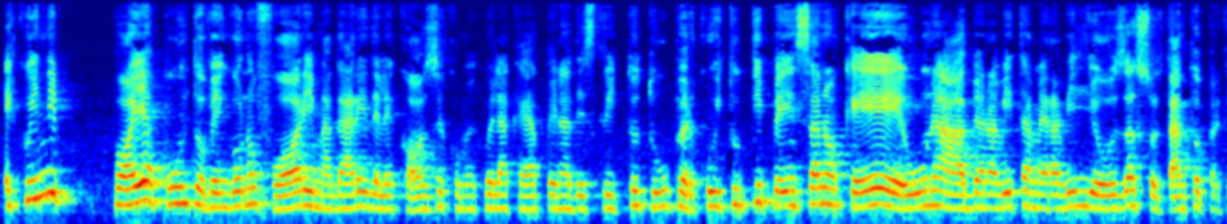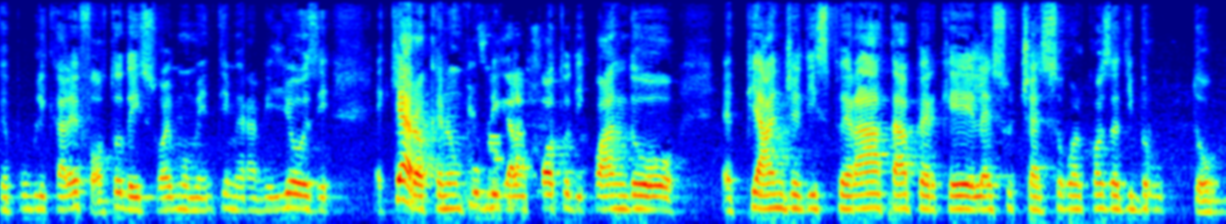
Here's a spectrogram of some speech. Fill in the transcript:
E quindi poi appunto vengono fuori magari delle cose come quella che hai appena descritto tu, per cui tutti pensano che una abbia una vita meravigliosa soltanto perché pubblica le foto dei suoi momenti meravigliosi. È chiaro che non pubblica esatto. la foto di quando eh, piange disperata perché le è successo qualcosa di brutto.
